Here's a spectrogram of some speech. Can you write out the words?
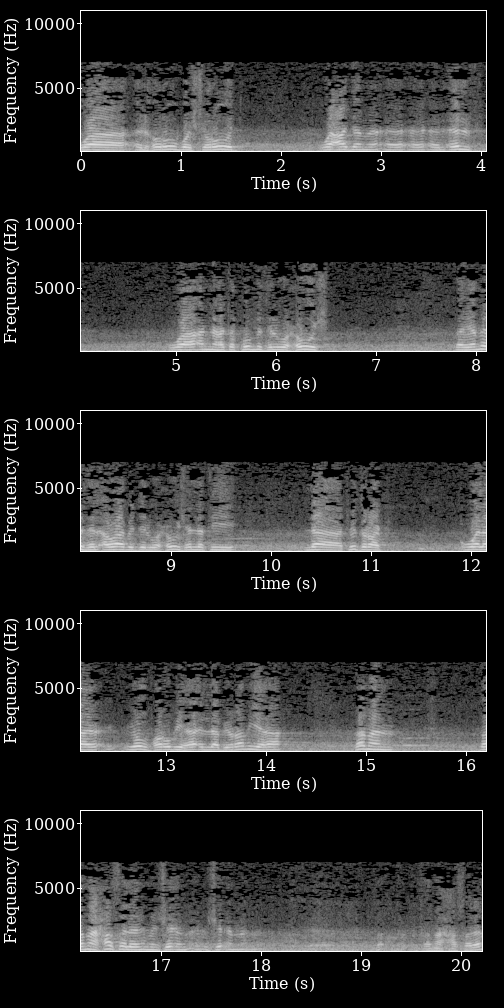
والهروب والشرود وعدم الإلف وأنها تكون مثل الوحوش. فهي مثل أوابد الوحوش التي لا تدرك ولا يظفر بها إلا برميها. فمن فما حصل من شيء, شيء فما حصل؟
